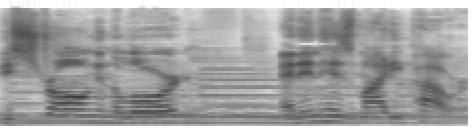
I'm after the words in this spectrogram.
be strong in the Lord and in his mighty power.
